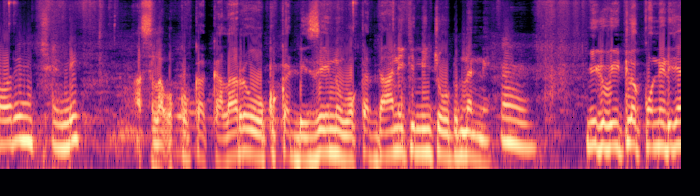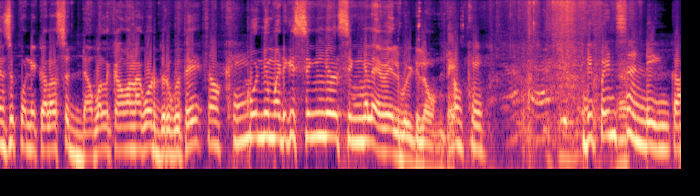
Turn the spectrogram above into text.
ఆరెంజ్ అండి. అసలు ఒక్కొక్క కలర్ ఒక్కొక్క డిజైన్ ఒక్క దానికి మించి ఒకటి ఉందండి. మీకు వీటిలో కొన్ని డిజైన్స్ కొన్ని కలర్స్ డబల్ కావాలన్నా కూడా దొరుకుతాయి. కొన్ని మటుకి సింగిల్ సింగిల్ అవైలబిలిటీలో ఉంటాయి. డిపెండ్స్ అండి ఇంకా.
